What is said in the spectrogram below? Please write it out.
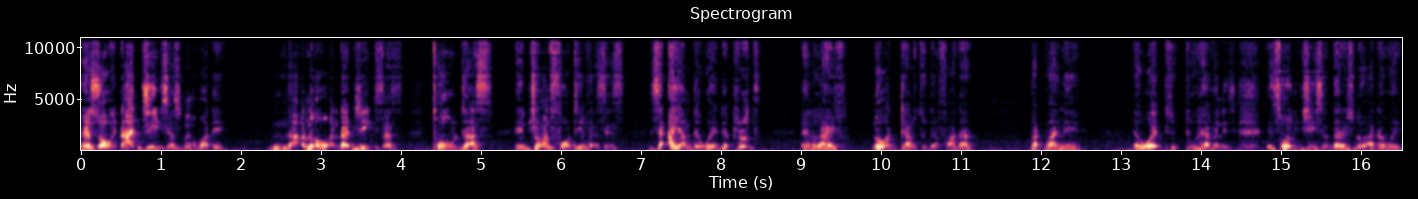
And so without Jesus, nobody, no, no wonder Jesus told us in John 14 verses, He said, I am the way, the truth, and life. No one comes to the Father but by me. The way to, to heaven is, is only Jesus. There is no other way.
